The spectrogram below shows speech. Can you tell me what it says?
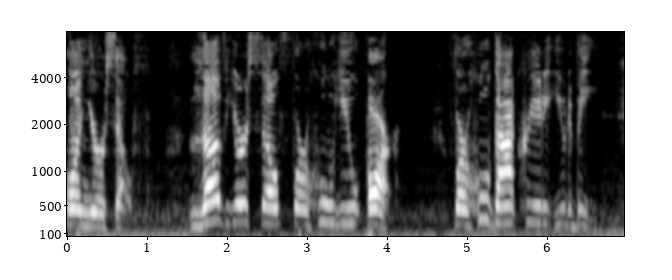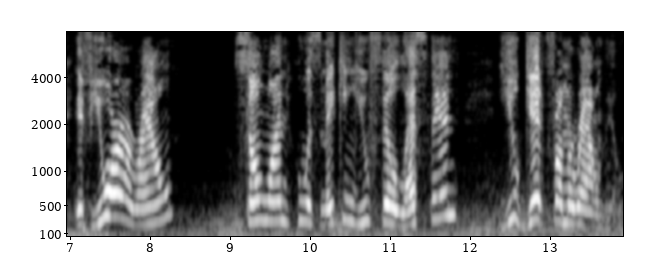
on yourself. Love yourself for who you are, for who God created you to be. If you are around someone who is making you feel less than, you get from around them.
